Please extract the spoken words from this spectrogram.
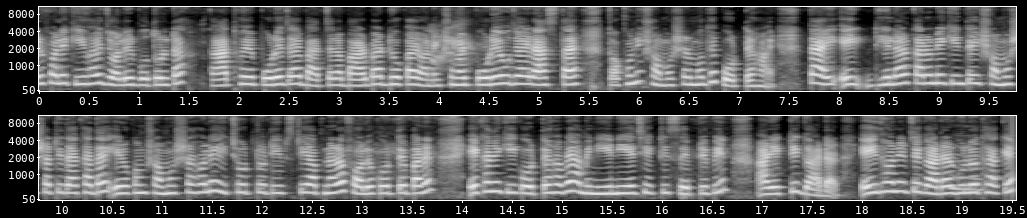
এর ফলে কি হয়, জলের বোতলটা কাত হয়ে পড়ে যায়, বাচ্চারা বারবার ঢোকায়, অনেক সময় পড়েও যায় রাস্তায়, তখনই সমস্যার মধ্যে পড়তে হয়। তাই এই ঢেলার কারণে কিন্তু এই সমস্যাটি দেখা দেয়। এরকম সমস্যা হলে এই ছোট্ট টিপসটি আপনারা ফলো করতে পারেন। এখানে কি করতে হবে, আমি নিয়ে নিয়েছি একটি সেফটি পিন আর একটি গার্ডার। এই ধরনের যে গার্ডারগুলো থাকে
